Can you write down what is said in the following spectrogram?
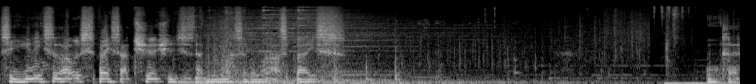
So you need to that much space. That church is just a massive amount of space. Okay.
